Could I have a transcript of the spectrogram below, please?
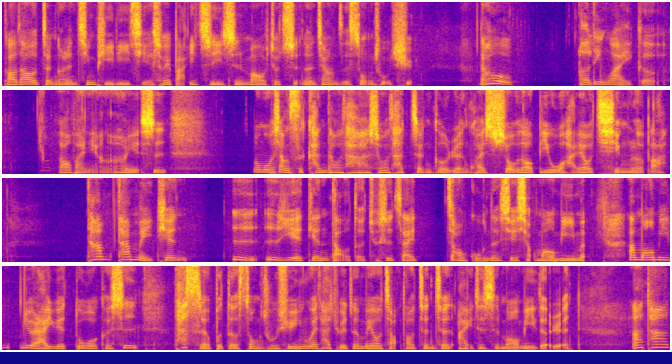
搞到整个人精疲力竭，所以把一只一只猫就只能这样子送出去。然后，呃，另外一个老板娘啊，也是摸摸上次看到他的时候，他整个人快瘦到比我还要轻了吧？他他每天日日夜颠倒的，就是在照顾那些小猫咪们。那猫咪越来越多，可是他舍不得送出去，因为他觉得没有找到真正爱这只猫咪的人。然后他。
